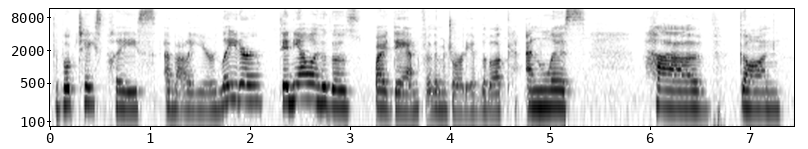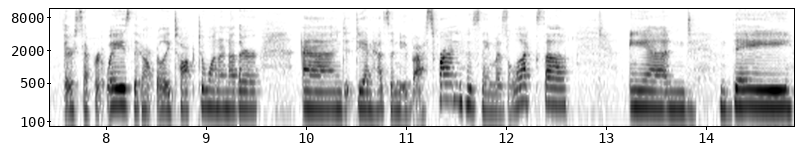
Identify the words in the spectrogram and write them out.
The book takes place about a year later. Daniela who goes by Dan for the majority of the book and Liz have gone their separate ways. They don't really talk to one another and Dan has a new best friend whose name is Alexa and they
